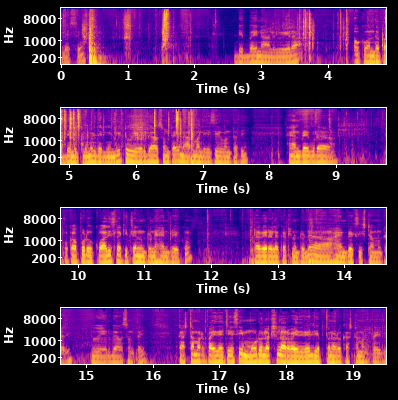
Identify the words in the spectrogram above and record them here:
plus. డెబ్బై నాలుగు వేల ఒక వంద పద్దెనిమిది కిలోమీటర్ తిరిగింది టూ ఎయిర్ బ్యాగ్స్ ఉంటాయి నార్మల్ ఏసీ ఉంటుంది. హ్యాండ్ బ్రేక్ కూడా ఒకప్పుడు క్వాలిస్లోకి ఇట్లనే ఉంటుండే హ్యాండ్ బ్రేక్ టవేరాలకు అట్లా ఉంటుండే ఆ హ్యాండ్ బ్రేక్ సిస్టమ్ ఉంటుంది. టూ ఎయిర్ బ్యాగ్స్ ఉంటాయి. కస్టమర్ ప్రైజ్ వచ్చేసి మూడు లక్షల అరవై ఐదు వేలు చెప్తున్నాడు కస్టమర్ ప్రైజ్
